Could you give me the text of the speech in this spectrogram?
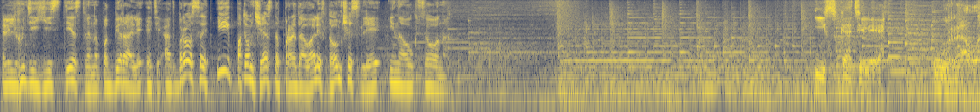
Люди, естественно, подбирали эти отбросы и потом часто продавали в том числе и на аукционах. Искатели. Урал.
